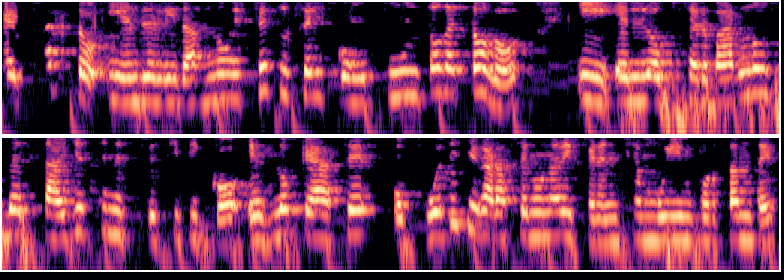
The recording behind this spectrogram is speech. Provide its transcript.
exacto, y en realidad no es eso, es el conjunto de todo y el observar los detalles en específico es lo que hace o puede llegar a ser una diferencia muy importante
